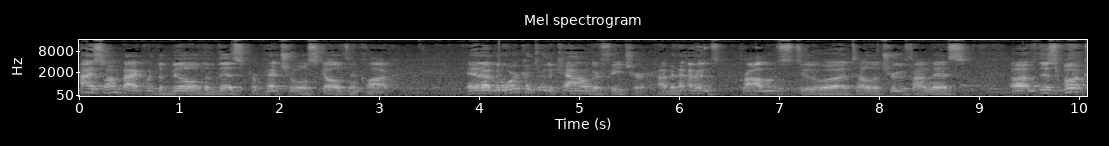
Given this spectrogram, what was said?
Hi, so I'm back with the build of this perpetual skeleton clock. And I've been working through the calendar feature. I've been having problems to uh, tell the truth on this. Um, this book,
